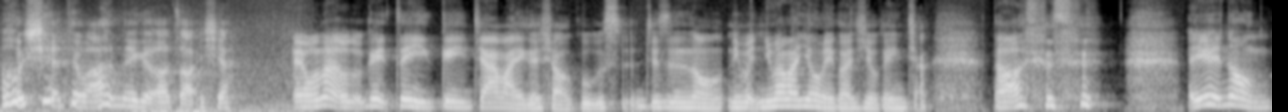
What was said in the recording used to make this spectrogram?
哦，shit！我要那个，我要找一下。哎，我那我可以这里给你加码一个小故事，就是那种你们你慢慢用没关系，我跟你讲。然后就是 因为那种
